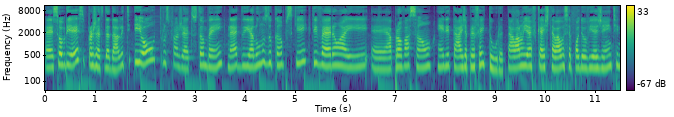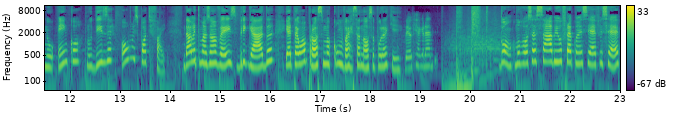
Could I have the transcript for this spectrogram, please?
é, sobre esse projeto da Dalet e outros projetos também, né, de alunos do campus que tiveram aí é, aprovação em editais da prefeitura. Tá lá no IFCast, tá lá, você pode ouvir a gente no Anchor, no Deezer ou no Spotify. Dalet, mais uma vez, obrigada e até uma próxima conversa nossa por aqui. Eu que agradeço. Bom, como você sabe, o Frequência FCE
